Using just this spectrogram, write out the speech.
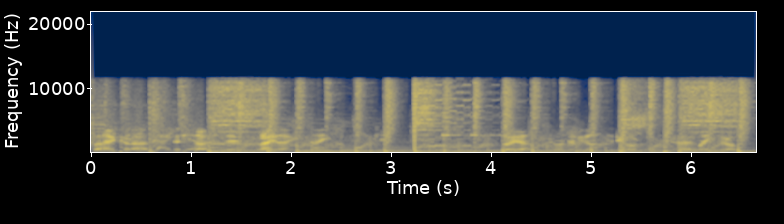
para el canal Stars de Friday Night Monkey. Todavía no en el video anterior, que era de Minecraft,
